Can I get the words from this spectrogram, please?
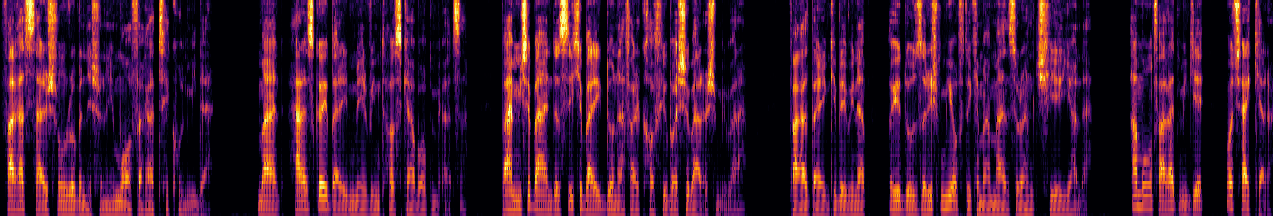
فقط سرشون رو به نشانه موافقت تکون میدن. من هر از گاهی برای مروین تاس کباب میپزم و همیشه به اندازه‌ای که برای دو نفر کافی باشه براش می‌برم. فقط برای اینکه ببینم آیا دوزاریش میافته که من منظورم چیه یا نه. اما اون فقط میگه متشکرم.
